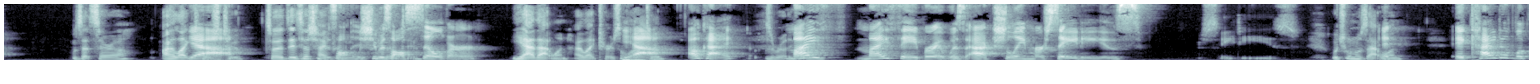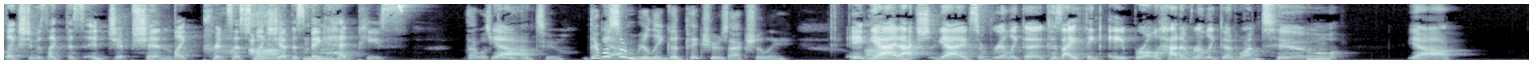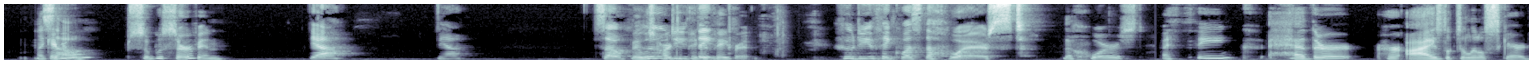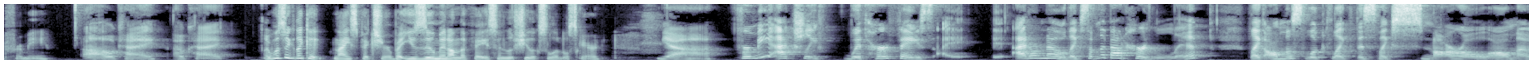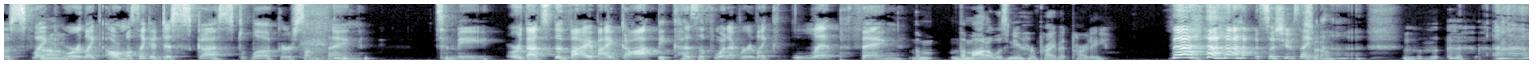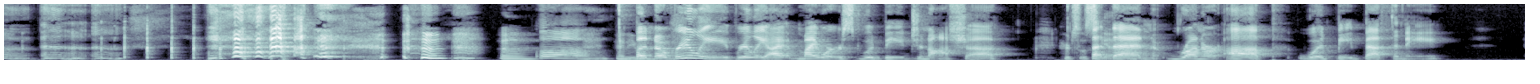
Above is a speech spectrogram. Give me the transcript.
Was that Sarah? I liked Yeah. hers too. So it's, it's And a she was all, she was all silver. Yeah, that one. I liked hers a lot Yeah. too. Okay. It was really My good. my favorite was actually Mercedes. Mercedes. Which one was that one? It kind of looked like she was like this Egyptian like princess, like she Ah, had this big mhm. headpiece. That was yeah. pretty good too. There was Yeah. some really good pictures actually. It, yeah, it Um, actually yeah, it's a really good because I think April had a really good one too. Mhm. Yeah, Like So- everyone so was serving. yeah, yeah. So It was hard to pick think, a favorite. Who do you think was the worst? The worst. I think Heather. Her eyes looked a little scared for me. Oh, okay, okay, It was like, like a nice picture, but you zoom in on the face and she looks a little scared. yeah. For me, actually, with her face, I I don't know, like something about her lip. Like almost looked like this like snarl almost like Oh. or like almost like a disgust look or something. to me or that's the vibe i got because of whatever like lip thing The the model was near her private party. so she was like So. uh, uh, uh, Uh, uh. um anyway, but no really really i my worst would be jenascia but yeah. then runner up would be bethany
